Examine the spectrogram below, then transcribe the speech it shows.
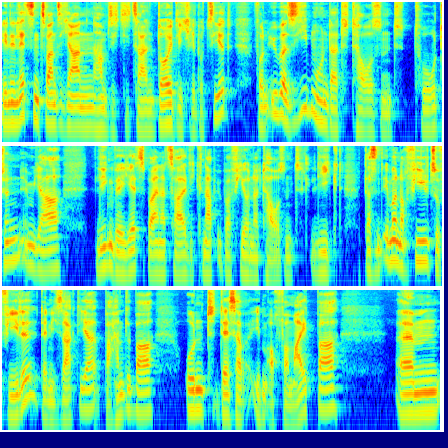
In den letzten 20 Jahren haben sich die Zahlen deutlich reduziert. Von über 700.000 Toten im Jahr liegen wir jetzt bei einer Zahl, die knapp über 400.000 liegt. Das sind immer noch viel zu viele, denn ich sagte ja, behandelbar und deshalb eben auch vermeidbar. Ähm,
